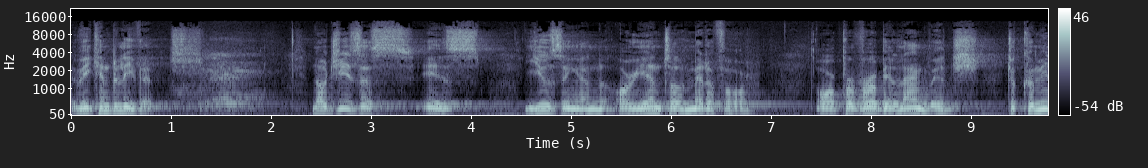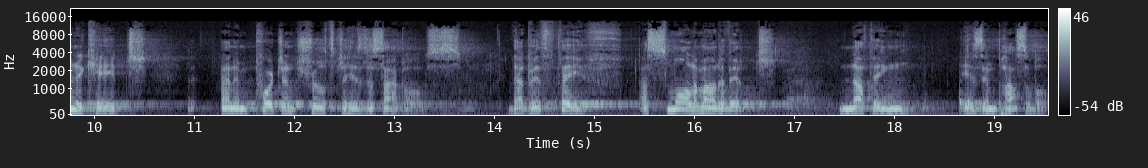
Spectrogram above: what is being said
we can believe it. Now, Jesus is using an oriental metaphor or proverbial language to communicate an important truth to his disciples that with faith, a small amount of it, nothing is impossible.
